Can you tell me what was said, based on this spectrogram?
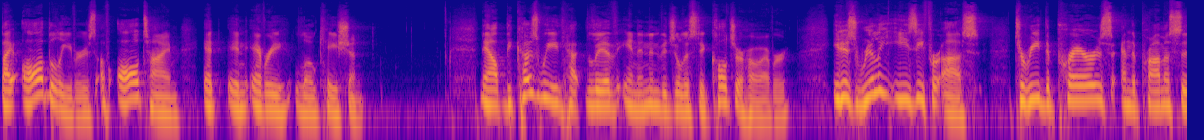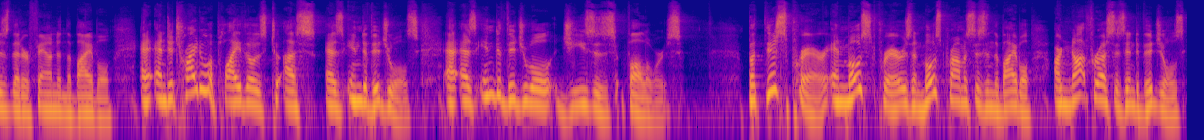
by all believers of all time at, in every location. Now, because we live in an individualistic culture, however, it is really easy for us to read the prayers and the promises that are found in the Bible and, and to try to apply those to us as individuals, as individual Jesus followers. But this prayer and most prayers and most promises in the Bible are not for us as individuals,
